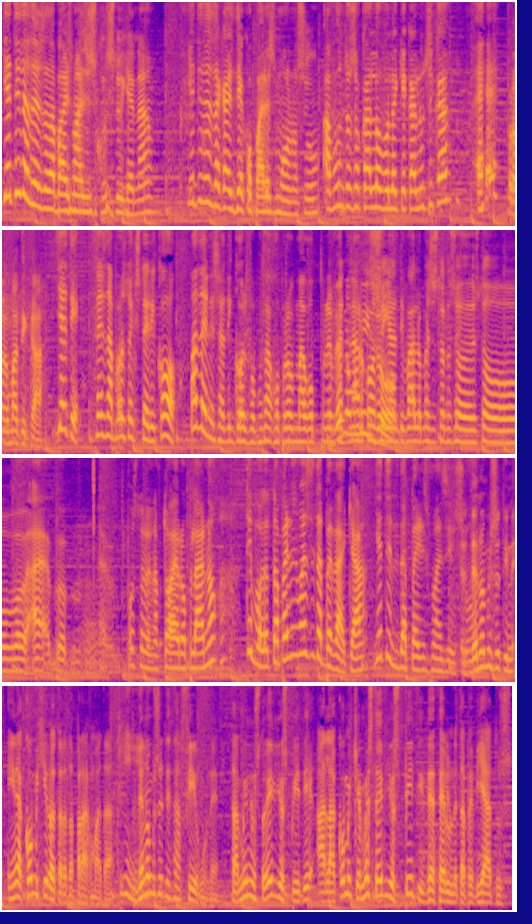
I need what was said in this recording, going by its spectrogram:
Γιατί δεν θες να τα πάρεις μαζί σου Χριστούγεννα; Γιατί δεν θα κάνεις διακοπάρες μόνος σου, αφού είναι τόσο καλόβολα και καλούτσικα; Ε, Πραγματικά. γιατί; Θες να πάω στο εξωτερικό; Μα δεν είναι σαν την κόλφο που θα έχω πρόβλημα. Εγώ που πρέπει Δεν να την αρκώσω νομίζω. για να τη βάλω μέσα στο. στο, στο Πώς το λένε αυτό, αεροπλάνο; Τίποτα. Τα παίρνεις μαζί τα παιδάκια. Γιατί δεν τα παίρνεις μαζί σου; Δεν νομίζω ότι είναι, είναι ακόμη χειρότερα τα πράγματα. Τι; Δεν νομίζω ότι θα φύγουν. Θα μείνουν στο ίδιο σπίτι, αλλά ακόμη και μέσα στο ίδιο σπίτι δεν θέλουν τα παιδιά τους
